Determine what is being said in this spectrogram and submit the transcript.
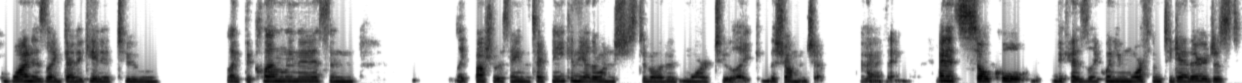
one is like dedicated to like the cleanliness and like Pasha was saying the technique and the other one is just devoted more to like the showmanship kind Yeah. of thing and it's so cool because like when you morph them together it just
